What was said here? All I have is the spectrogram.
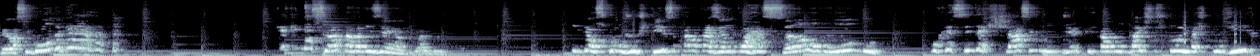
Veio a Segunda Guerra. O que, é que estava dizendo ali? Que Deus, com justiça, estava trazendo correção ao mundo. Porque se deixasse do jeito que estava, vai se destruir, vai explodir.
